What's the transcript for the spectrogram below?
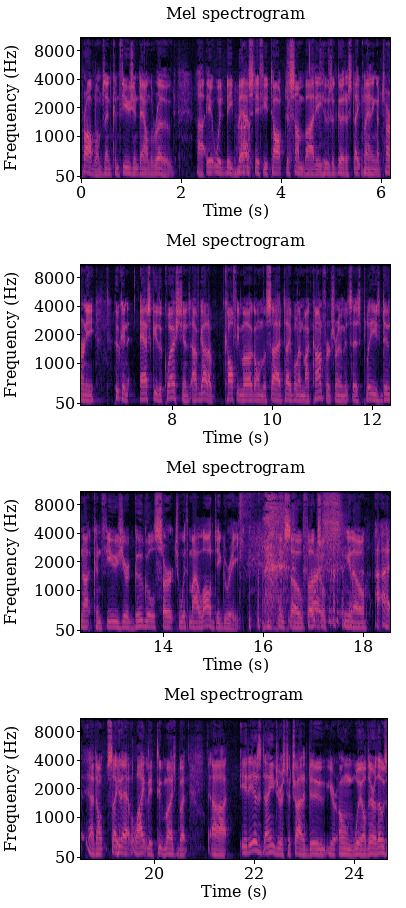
problems and confusion down the road. Uh, it would be best if you talk to somebody who's a good estate planning attorney who can ask you the questions. I've got a coffee mug on the side table in my conference room. It says, "Please do not confuse your Google search with my law degree." and so, folks will, you know, I, I don't say that lightly too much, but uh, it is dangerous to try to do your own will. There are those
